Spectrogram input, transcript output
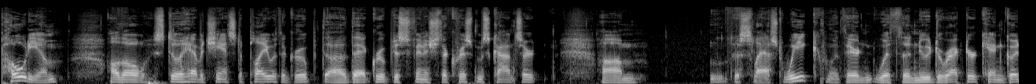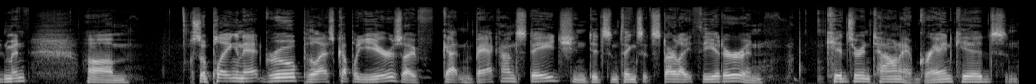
podium, although still have a chance to play with the group. Uh, that group just finished their Christmas concert um, this last week with their with the new director Ken Goodman. Um, so playing in that group the last couple years, I've gotten back on stage and did some things at Starlight Theater, and kids are in town. I have grandkids, and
